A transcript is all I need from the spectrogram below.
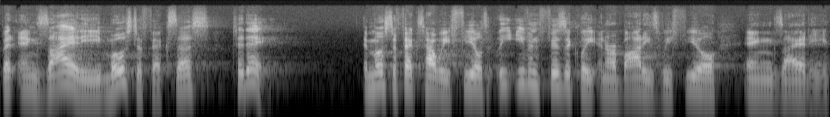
but anxiety most affects us today. It most affects how we feel, even physically in our bodies, we feel anxiety.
